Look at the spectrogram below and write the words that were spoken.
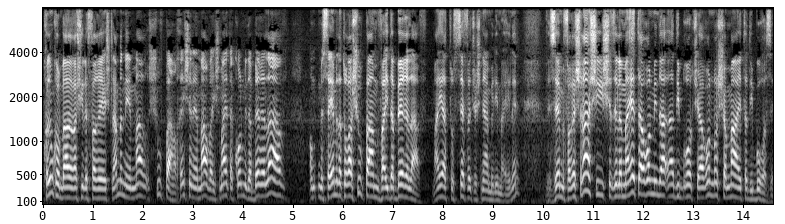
קודם כל בא רש"י לפרש למה נאמר שוב פעם, אחרי שנאמר וישמע את הכל מדבר אליו, מסיים את התורה שוב פעם, וידבר אליו. מהי התוספת של שני המילים האלה? וזה מפרש רש"י, שזה למעט אהרון מן הדיברות, שאהרון לא שמע את הדיבור הזה.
